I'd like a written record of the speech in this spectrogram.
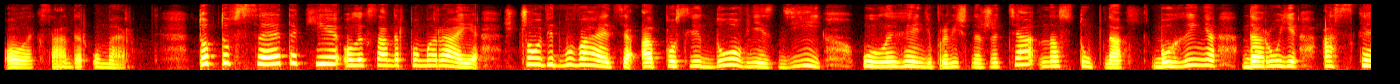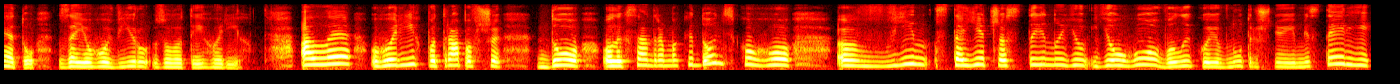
Олександр умер. Тобто, все-таки Олександр помирає. Що відбувається? А послідовність дій у легенді про вічне життя наступна. Богиня дарує аскету за його віру Золотий горіх. Але горіх, потрапивши до Олександра Македонського, е, він стає частиною його великої внутрішньої містерії,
